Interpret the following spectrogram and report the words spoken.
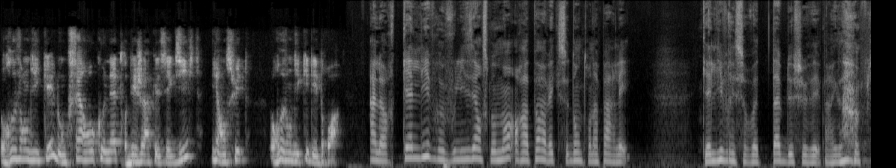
revendiquer, donc faire reconnaître déjà qu'elles existent et ensuite revendiquer des droits. Alors, quel livre vous lisez en ce moment en rapport avec ce dont on a parlé? Quel livre est sur votre table de chevet, par exemple?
